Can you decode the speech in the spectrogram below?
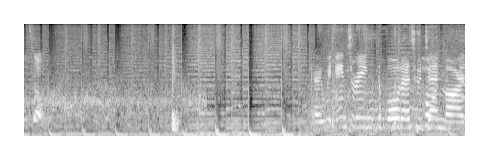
Let's go. Okay, we're entering the border to Denmark.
